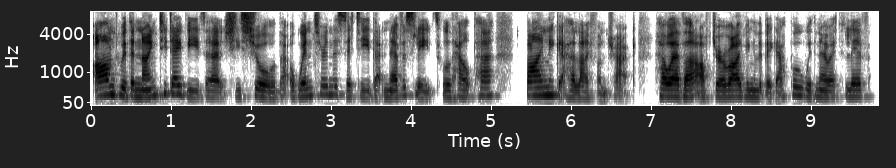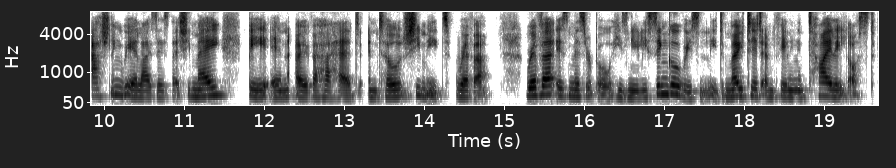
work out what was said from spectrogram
Armed with a 90 day visa, she's sure that a winter in the city that never sleeps will help her finally get her life on track. However, after arriving in the Big Apple with nowhere to live, Ashling realizes that she may be in over her head until she meets River. River is miserable. He's newly single, recently demoted, and feeling entirely lost.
